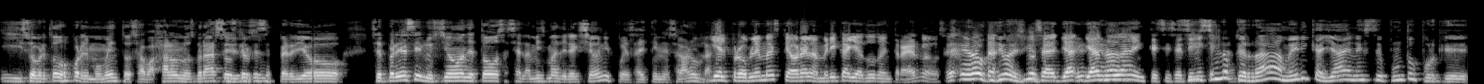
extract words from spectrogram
y sobre todo por el momento, o sea, bajaron los brazos, Sí, creo sí, que se perdió, se perdió esa ilusión de todos hacia la misma dirección y pues ahí tienes a Claro. Y el problema es que ahora el América ya duda en traerlo, o sea, Era lo que te iba a decir. o sea, ya, ya Era- duda en que si se sí, tiene sí que lo querrá América ya en este punto porque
